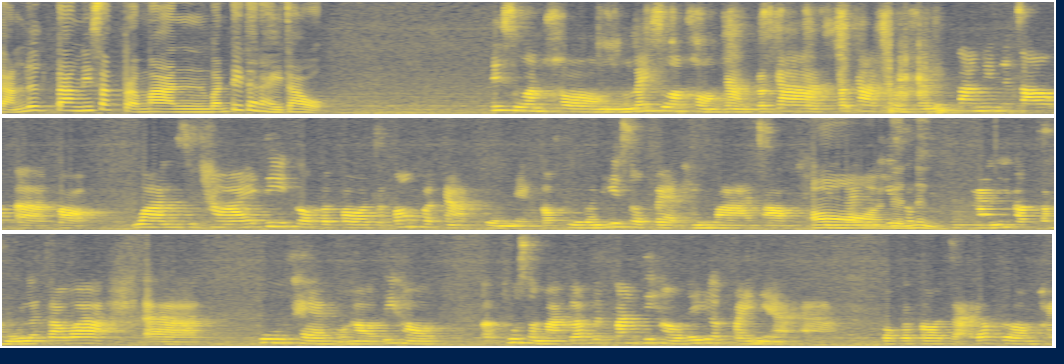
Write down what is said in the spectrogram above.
การเลือกตั้งนี่สักประมาณวันที่เท่าไหร่เจ้า ในส่วนของในส่วนของการประกาศประกาศผลการเลือกตั้งนี่นะเจ้าอ่าก็วันสุดท้ายที่กกตจะต้องประกาศผลเนี่ยก็คือวันที่28ธันวาเจ้าอ๋อถึงไปวัที่เดือนหนึ่ง28ธันวานี่เราจะรู้แล้วเจ้าว่าอ่า ผู้แทนของเราที่เราเอ่อผู้สมัครรับเลือกตั้งที่เราได้เลือกไปเนี่ยอ่ากกตจะรับรองไผ่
